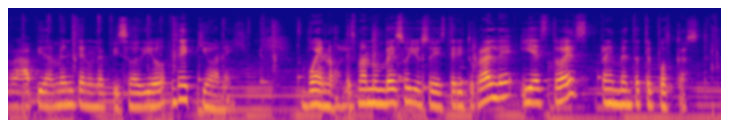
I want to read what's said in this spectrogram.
rápidamente en un episodio de QA. Bueno, les mando un beso, yo soy Esther Iturralde y esto es Reinventate Podcast.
